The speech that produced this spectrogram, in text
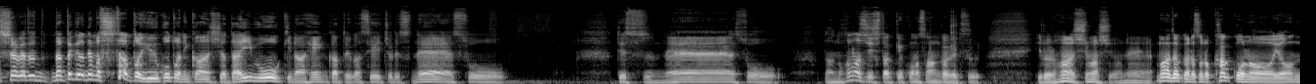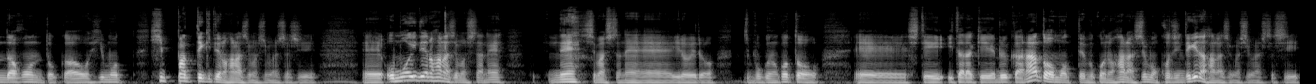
調べだったけど、でもしたということに関してはだいぶ大きな変化というか成長ですね。そう。ですね。そう。何の話したっけこの3ヶ月。いろいろ話しましたよね。まあだからその過去の読んだ本とかをひも、引っ張ってきての話もしましたし、えー、思い出の話もしたね。ね、しましたね。えー、いろいろ僕のことを、えー、していただけるかなと思って僕の話も個人的な話もしましたし。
